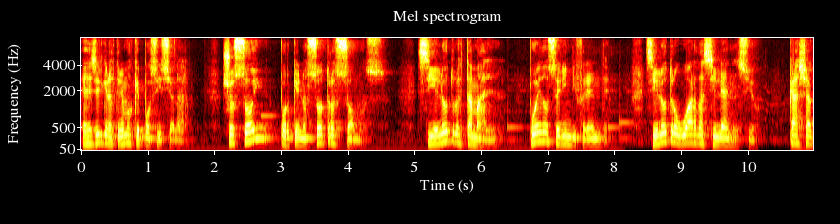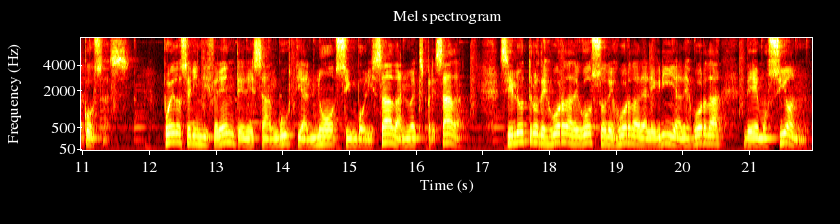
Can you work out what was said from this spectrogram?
Es decir, que nos tenemos que posicionar. Yo soy porque nosotros somos. Si el otro está mal, puedo ser indiferente. Si el otro guarda silencio, calla cosas, puedo ser indiferente de esa angustia no simbolizada, no expresada. Si el otro desborda de gozo, desborda de alegría, desborda de emoción,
